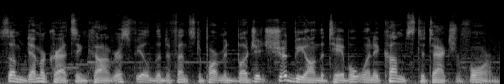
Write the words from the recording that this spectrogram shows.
Some Democrats in Congress feel the Defense Department budget should be on the table when it comes to tax reform.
